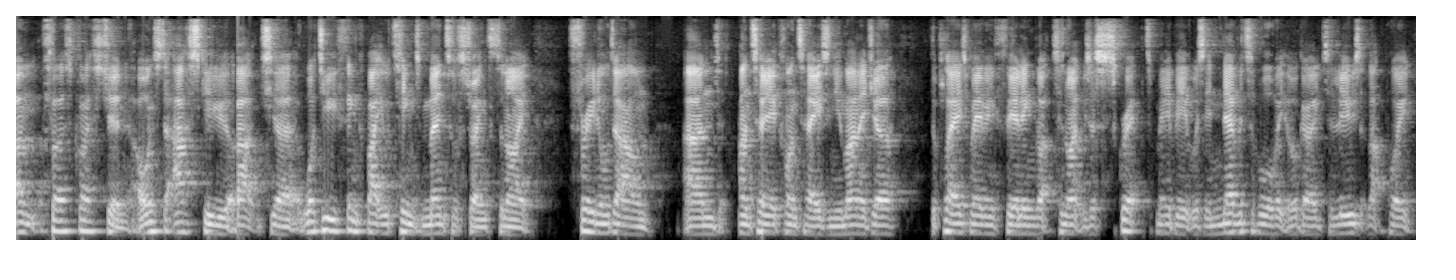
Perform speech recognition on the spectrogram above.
Um, first question. I wanted to ask you about uh, what do you think about your team's mental strength tonight? 3 0 down, and Antonio Conte is a new manager. The players may have been feeling that tonight was a script. Maybe it was inevitable that you were going to lose at that point.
